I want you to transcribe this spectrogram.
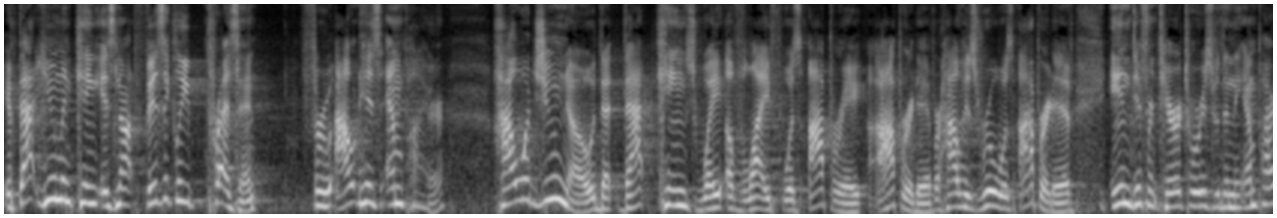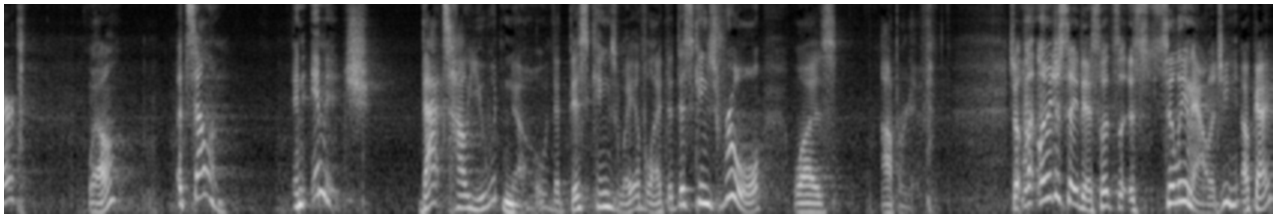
if that human king is not physically present throughout his empire, how would you know that that king's way of life was operate, operative or how his rule was operative in different territories within the empire? Well, a tselem, an image. That's how you would know that this king's way of life, that this king's rule was operative. So let, let me just say this. Let's, a silly analogy, okay?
